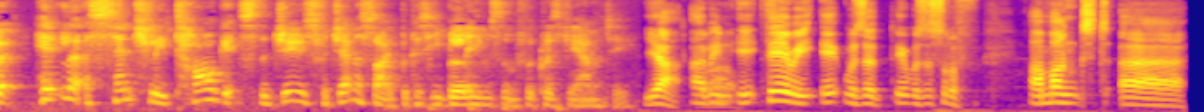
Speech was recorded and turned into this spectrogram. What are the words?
But Hitler essentially targets the Jews for genocide because he blames them for Christianity. Yeah, I mean, in theory, it was a it was a sort of amongst uh,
